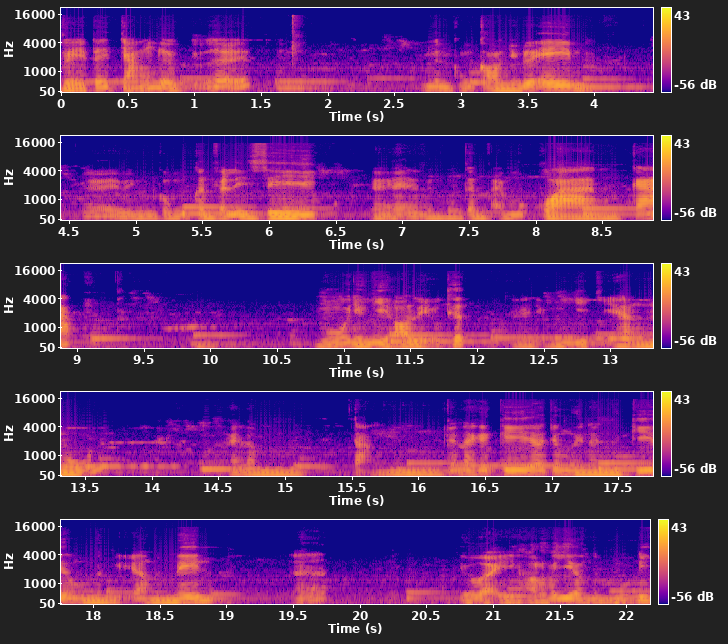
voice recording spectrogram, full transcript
về tay trắng được kiểu thế. Mình cũng còn những đứa em. Đấy, mình cũng cần phải lì xì. Đấy, mình cũng cần phải mua quà mua cáp. Mua những gì o liệu thích những gì chị hằng muốn. Hay là tặng cái này cái kia cho người này người kia mà mình nghĩ là mình nên. Đó. kiểu vậy. Hoặc là bây giờ mình muốn đi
